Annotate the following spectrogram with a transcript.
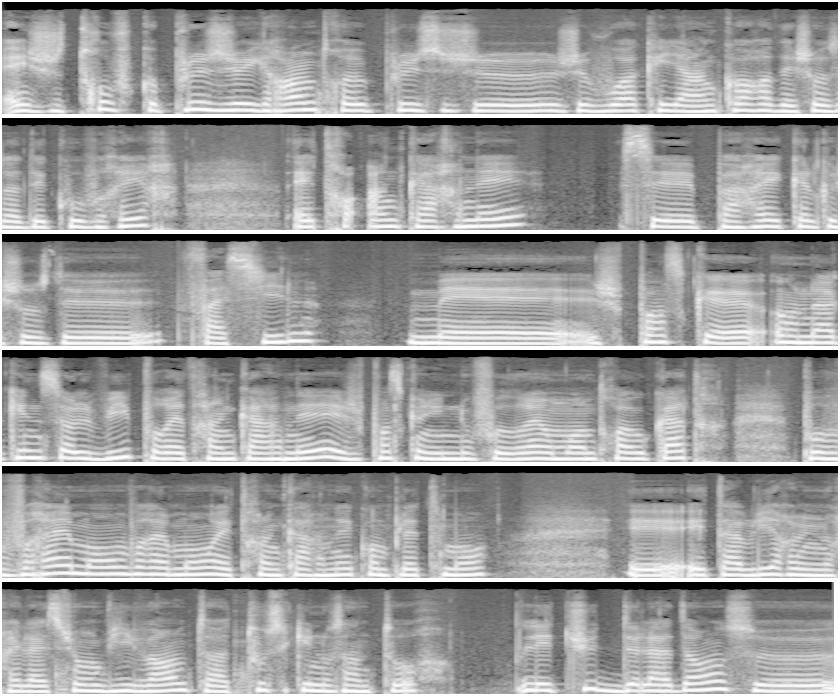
Et je trouve que plus je y rentre, plus je, je vois qu'il y a encore des choses à découvrir. Être incarné, c'est pareil quelque chose de facile, mais je pense qu'on n'a qu'une seule vie pour être incarné et je pense qu'il nous faudrait au moins trois ou quatre pour vraiment, vraiment être incarné complètement et établir une relation vivante à tout ce qui nous entoure. L'étude de la danse euh,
